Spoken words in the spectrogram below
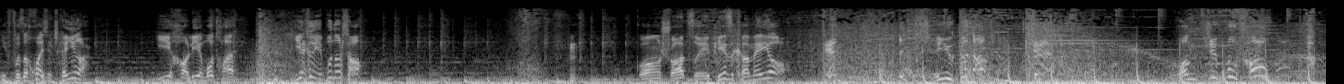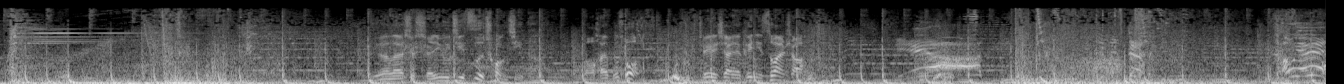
你负责唤醒陈婴儿。一号猎魔团，一个也不能少。哼，光耍嘴皮子可没用。神域格挡，光之复仇。原来是神域技自创技能，倒还不错。这下也给你算上。唐媛媛，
